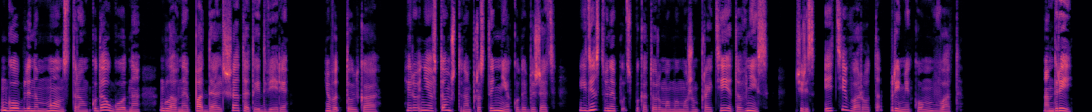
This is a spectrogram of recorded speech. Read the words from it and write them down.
Гоблинам, монстрам, куда угодно. Главное, подальше от этой двери. Вот только ирония в том, что нам просто некуда бежать. Единственный путь, по которому мы можем пройти, — это вниз. Через эти ворота прямиком в ад. «Андрей!»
